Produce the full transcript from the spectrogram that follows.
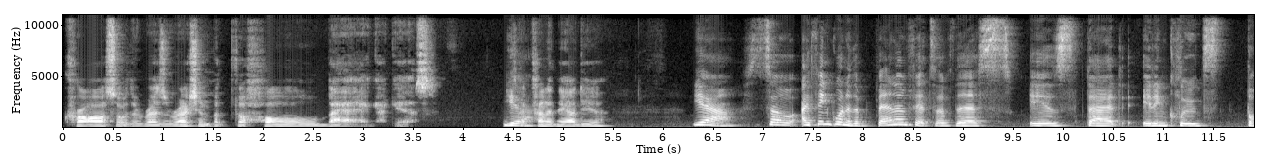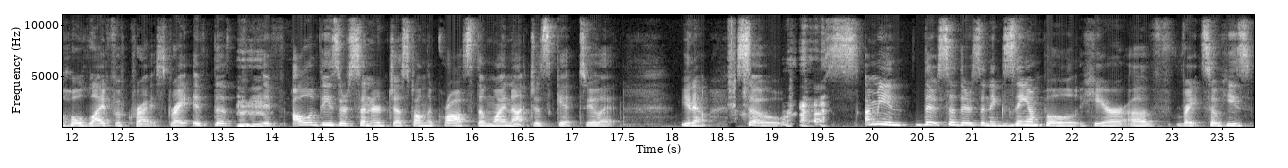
cross or the resurrection, but the whole bag, I guess. Is Yeah. that kind of the idea? Yeah. So I think one of the benefits of this is that it includes the whole life of Christ, right? If the mm-hmm. if all of these are centered just on the cross, then why not just get to it? You know. So I mean, there, so there's an example here of right. So he's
